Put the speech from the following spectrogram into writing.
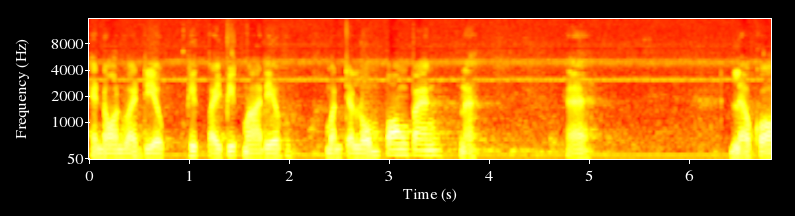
ให้นอนไว้เดี๋ยวพลิกไปพลิกมาเดี๋ยว มันจะล้มป้องแป้งนะแล้วก็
